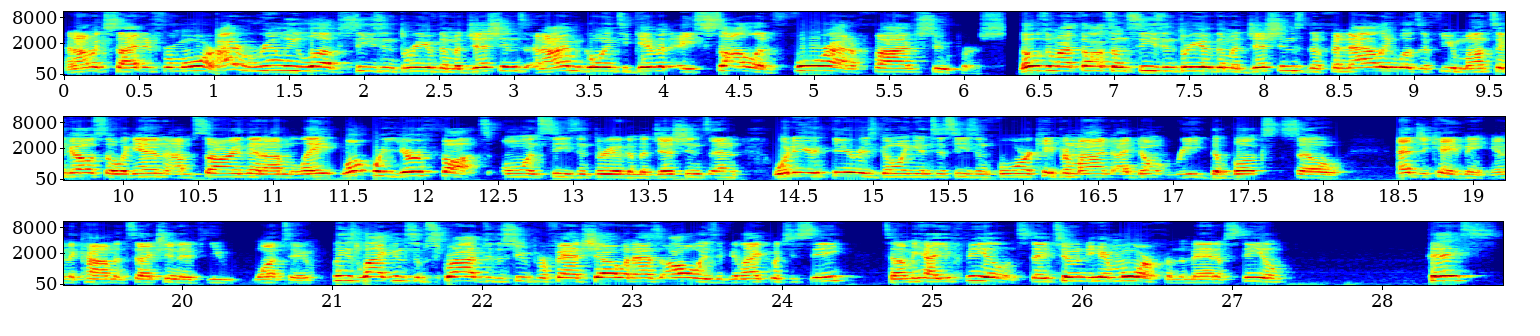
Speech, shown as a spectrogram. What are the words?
and I'm excited for more. I really love season three of The Magicians, and I'm going to give it a solid four out of five supers. Those are my thoughts on season three of The Magicians. The finale was a few months ago, so again, I'm sorry that I'm late. What were your thoughts on season three of The Magicians, and what are your theories going into season four? Keep in mind, I don't read the books, so educate me in the comment section if you want to. Please like and subscribe to the Superfan Show, and as always, if you like what you see, tell me how you feel, and stay tuned to hear more from the Man of Steel. Peace!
